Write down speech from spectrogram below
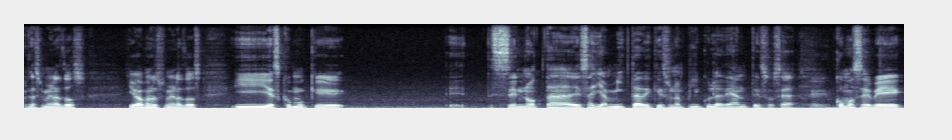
las primeras dos. Llevamos las primeras dos. Y es como que eh, se nota esa llamita de que es una película de antes. O sea, cómo se ve,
